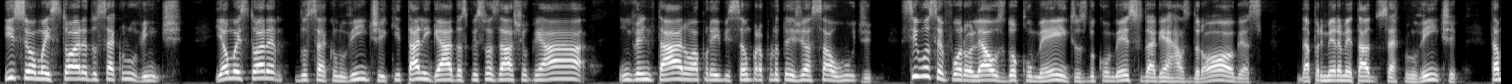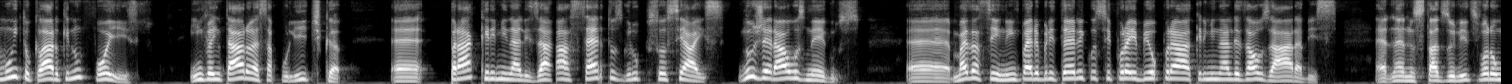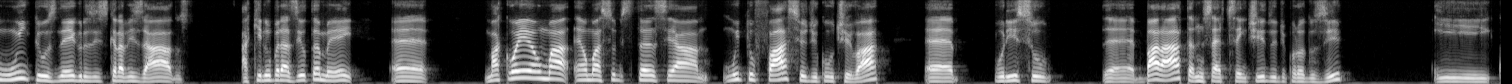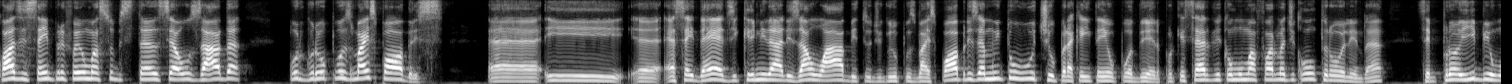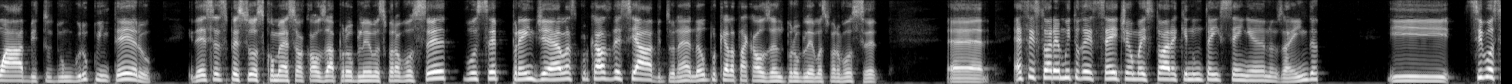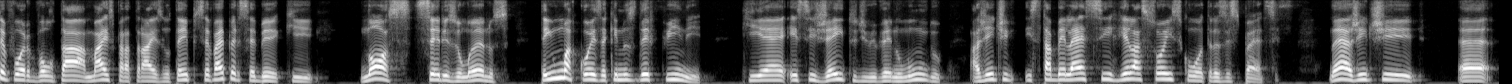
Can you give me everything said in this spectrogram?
Isso é uma história do século XX. E é uma história do século XX que está ligada, as pessoas acham que ah, inventaram a proibição para proteger a saúde. Se você for olhar os documentos do começo da guerra às drogas, da primeira metade do século XX, está muito claro que não foi isso. Inventaram essa política é, para criminalizar certos grupos sociais, no geral os negros. É, mas assim, no Império Britânico se proibiu para criminalizar os árabes. É, né? Nos Estados Unidos foram muitos os negros escravizados. Aqui no Brasil também. É, maconha é uma, é uma substância muito fácil de cultivar, por isso é, barata, num certo sentido, de produzir. E quase sempre foi uma substância usada por grupos mais pobres. É, e é, essa ideia de criminalizar um hábito de grupos mais pobres é muito útil para quem tem o poder, porque serve como uma forma de controle, né? Você proíbe um hábito de um grupo inteiro, e daí se as pessoas começam a causar problemas para você, você prende elas por causa desse hábito, né? Não porque ela está causando problemas para você. É, essa história é muito recente, é uma história que não tem 100 anos ainda. E se você for voltar mais para trás no tempo, você vai perceber que nós, seres humanos, tem uma coisa que nos define, que é esse jeito de viver no mundo. A gente estabelece relações com outras espécies, né? A gente é,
